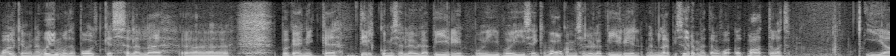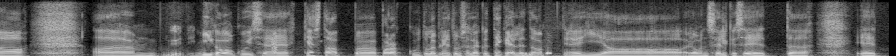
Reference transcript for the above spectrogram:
Valgevene võimude poolt, kes sellele põgenike tilkumisele üle piiri või, või isegi voogamisele üle piiri läbi sõrmede vaatavad. Ja ähm, niikaua, kui see kestab, paraku tuleb Leedul sellega tegeleda ja on selge see, et, et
